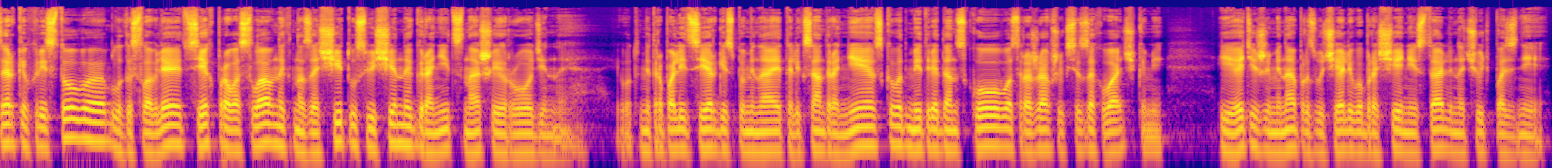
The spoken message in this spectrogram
Церковь Христова благословляет всех православных на защиту священных границ нашей Родины. И вот митрополит Сергий вспоминает Александра Невского, Дмитрия Донского, сражавшихся с захватчиками, и эти же имена прозвучали в обращении Сталина чуть позднее.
